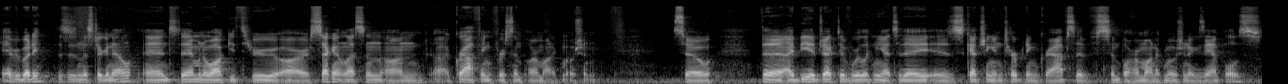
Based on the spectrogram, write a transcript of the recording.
Hey everybody, this is Mr. Gunnell, and today I'm going to walk you through our second lesson on uh, graphing for simple harmonic motion. So the IB objective we're looking at today is sketching and interpreting graphs of simple harmonic motion examples.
